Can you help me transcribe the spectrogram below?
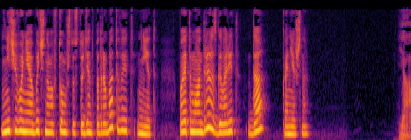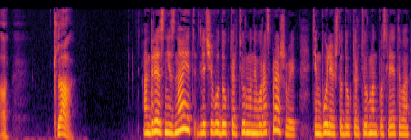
Ничего необычного в том, что студент подрабатывает, нет. Поэтому Андреас говорит «да, конечно». Ja, klar. Андреас не знает, для чего доктор Тюрман его расспрашивает, тем более, что доктор Тюрман после этого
